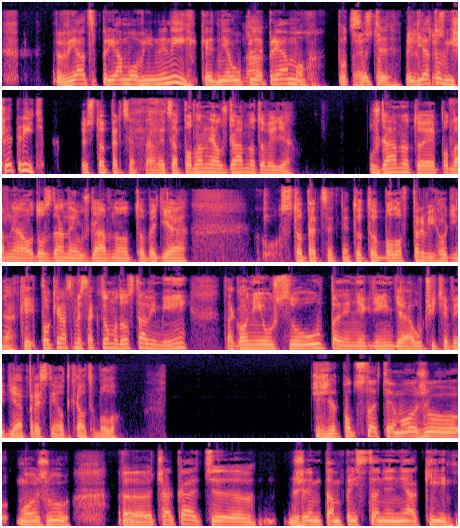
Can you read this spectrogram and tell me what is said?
viac priamo vinný, keď nie úplne no, priamo. V podstate to, vedia to, to vyšetriť? To je 100% vec a podľa mňa už dávno to vedia. Už dávno to je podľa mňa odozdané, už dávno to vedia 100%. Toto bolo v prvých hodinách. Ke, pokiaľ sme sa k tomu dostali my, tak oni už sú úplne niekde inde a určite vedia presne, odkiaľ to bolo. Čiže v podstate môžu, môžu e, čakať, e, že im tam pristane nejaký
